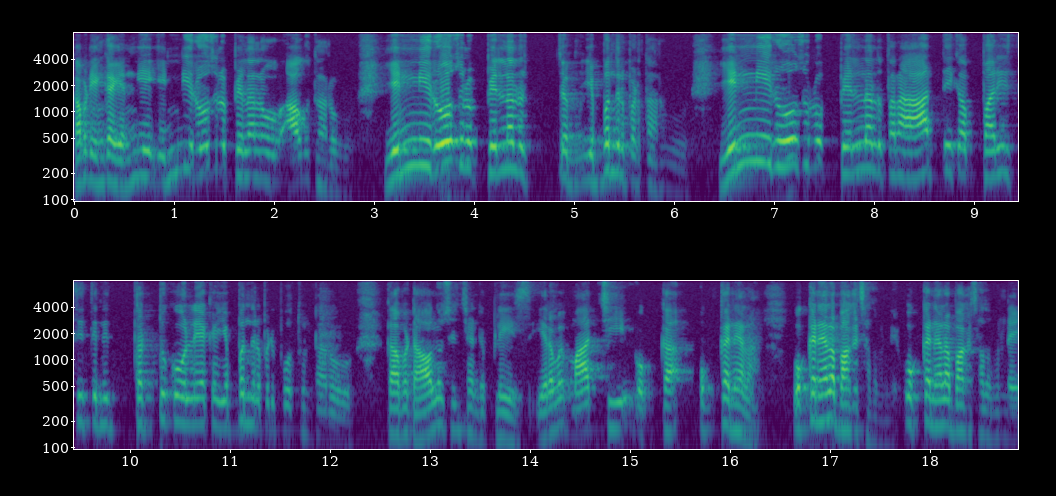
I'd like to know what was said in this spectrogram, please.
కాబట్టి ఇంకా ఎన్ని ఎన్ని రోజులు పిల్లలు ఆగుతారు? ఎన్ని రోజులు పిల్లలు ఇబ్బందులు పడతారు? ఎన్ని రోజులు పిల్లలు తన ఆర్థిక పరిస్థితిని తట్టుకోలేక ఇబ్బందులు పడిపోతుంటారు? కాబట్టి ఆలోచించండి ప్లీజ్. ఇరవై మార్చి ఒక్క ఒక్క నెల ఒక్క నెల బాగా చదవండి. ఒక్క నెల బాగా చదవండి.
